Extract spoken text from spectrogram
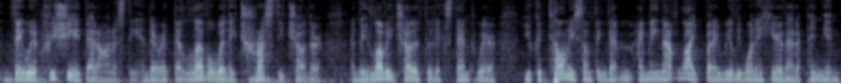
they would appreciate that honesty and they're at that level where they trust each other and they love each other to the extent where you could tell me something that I may not like, but I really want to hear that opinion.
